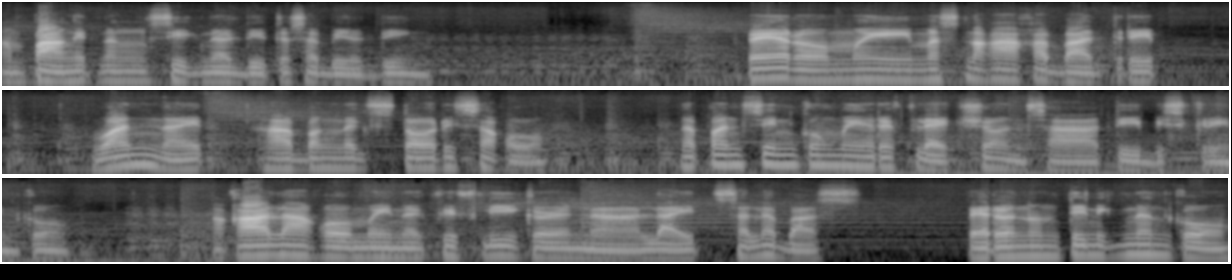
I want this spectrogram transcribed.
ang pangit ng signal dito sa building. Pero may mas nakaka-bad trip One night, habang nag-stories ako, napansin kong may reflection sa TV screen ko. Akala ko may nag-flicker na light sa labas, pero nung tinignan ko,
